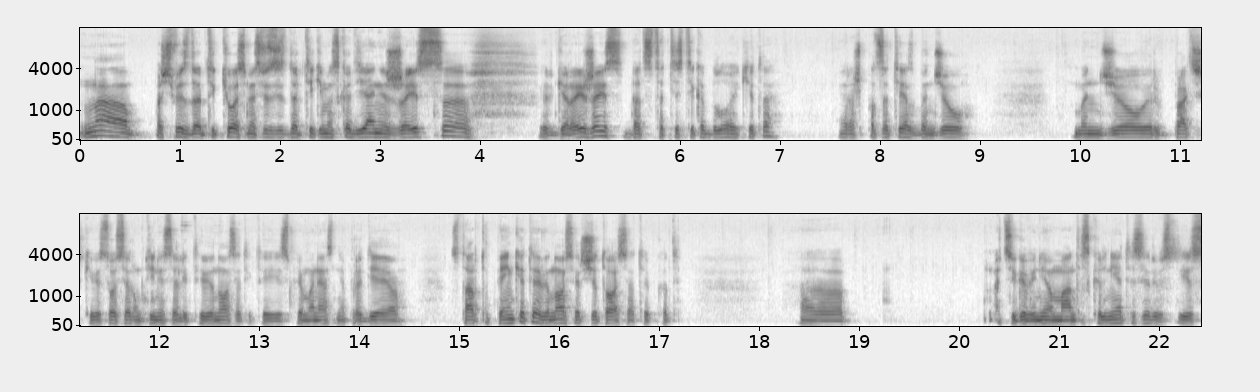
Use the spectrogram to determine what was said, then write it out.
Na, aš vis dar tikiuosi, mes vis dar tikimės, kad Janis žais e, ir gerai žais, bet statistika byloja kitą. Ir aš pats atėjęs bandžiau bandžiau ir praktiškai visose rungtynėse likti vienose, tik tai jis prie manęs nepradėjo starto penketė, vienose ir šitose, taip kad uh, atsigavinėjo Mantas Kalnietis ir jis, jis,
